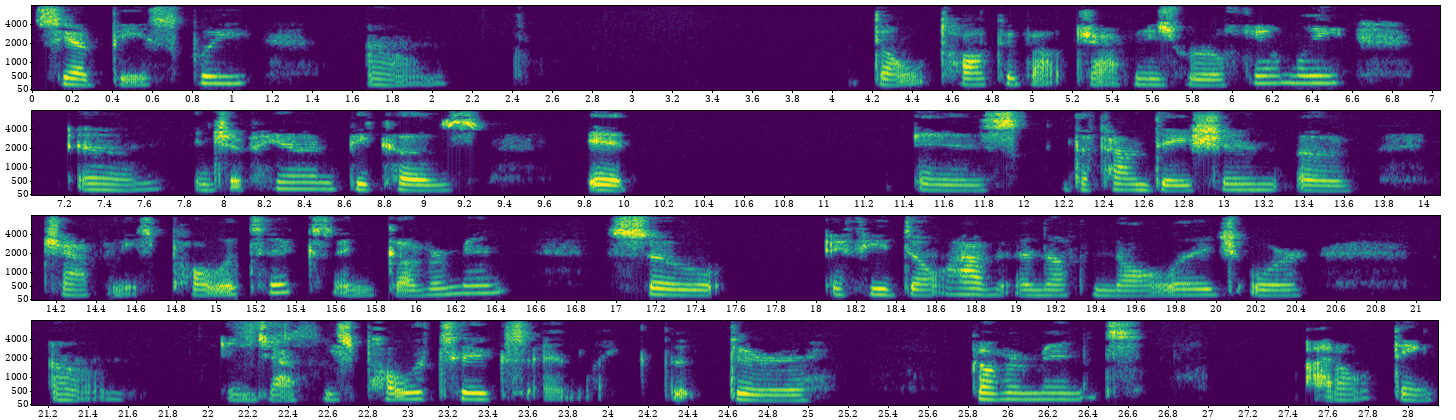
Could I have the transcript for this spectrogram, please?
So yeah, basically, um, don't talk about Japanese royal family um, in Japan because it is the foundation of Japanese politics and government. So if you don't have enough knowledge or um, in Japanese politics and like the, their government, I don't think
